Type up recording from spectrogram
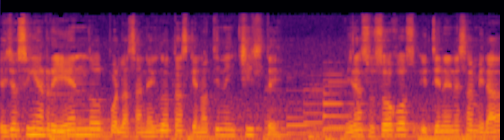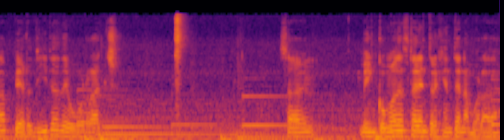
ellos siguen riendo por las anécdotas que no tienen chiste. Mira sus ojos y tienen esa mirada perdida de borracho. ¿Saben? Me incomoda estar entre gente enamorada.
